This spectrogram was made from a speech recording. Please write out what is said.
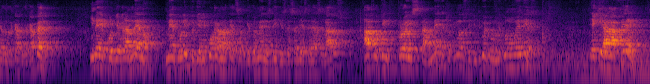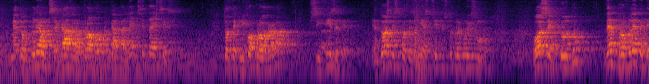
21 12 15. Είναι υπογεγραμμένο με εντολή του Γενικού Γραμματέα της Αποκεντρωμένης Δίκης Θεσσαλίας Τεραιάς Ελλάδος από την προϊσταμένη του Τμήματος Διοικητικού Οικονομικού Νομοεδίας. Εκεί αναφέρει με τον πλέον ξεκάθαρο τρόπο κατά λέξη τα εξής. Το τεχνικό πρόγραμμα ψηφίζεται εντός της προθεσμίας ψήφισης του προϋπολογισμού. Ως εκ τούτου, δεν προβλέπεται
